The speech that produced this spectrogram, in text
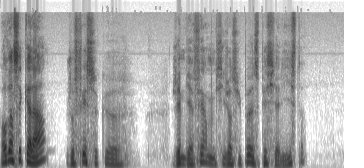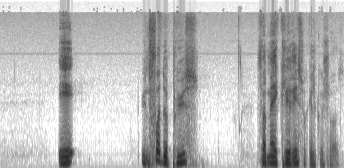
Alors dans ces cas-là, je fais ce que j'aime bien faire, même si j'en suis pas un spécialiste. Et une fois de plus, ça m'a éclairé sur quelque chose.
